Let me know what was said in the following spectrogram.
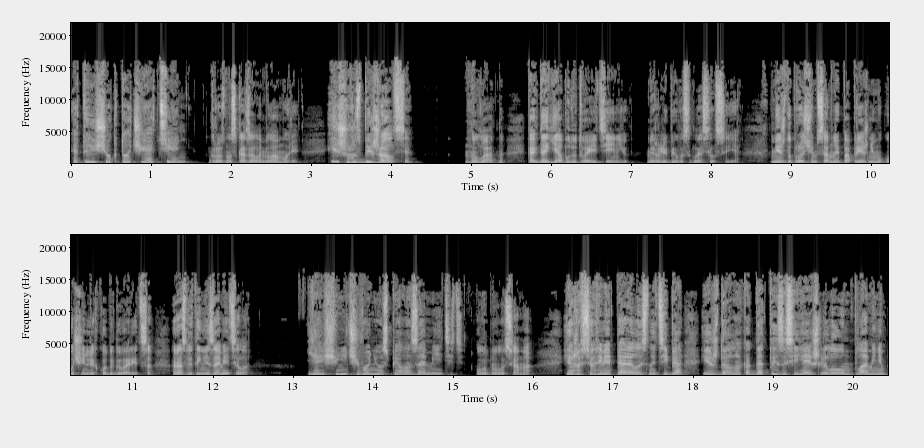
«Это еще кто чья тень?» — грозно сказала Миломори. «Ишь, разбежался». «Ну ладно, тогда я буду твоей тенью», – миролюбиво согласился я. «Между прочим, со мной по-прежнему очень легко договориться. Разве ты не заметила?» «Я еще ничего не успела заметить», – улыбнулась она. «Я же все время пялилась на тебя и ждала, когда ты засияешь лиловым пламенем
